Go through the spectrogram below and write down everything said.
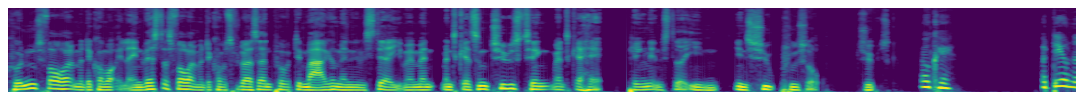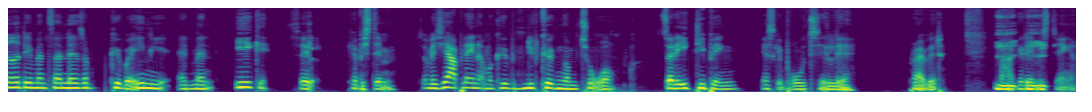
kundens forhold, men det kommer, eller investors forhold, men det kommer selvfølgelig også an på det marked, man investerer i. Men man, man skal sådan typisk tænke, man skal have pengene investeret i en, en syv plus år, typisk. Okay. Og det er jo noget af det, man så netop køber ind i, at man ikke selv kan bestemme. Så hvis jeg har planer om at købe et nyt køkken om to år, så er det ikke de penge, jeg skal bruge til uh, private market-investeringer.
